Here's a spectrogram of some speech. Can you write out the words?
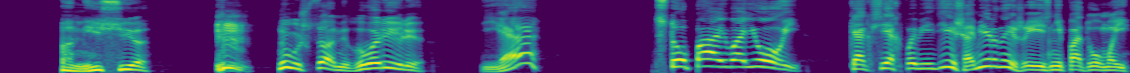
— А миссия? ну вы ж сами говорили. — Я? — Ступай, воюй! Как всех победишь, о мирной жизни подумай.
